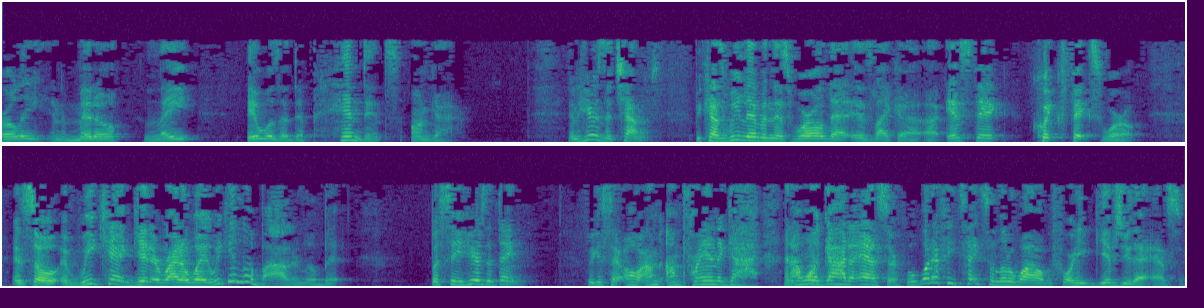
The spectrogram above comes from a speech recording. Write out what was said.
early, in the middle, late, it was a dependence on God. And here's the challenge. Because we live in this world that is like a, a instant, quick fix world. And so if we can't get it right away, we get a little bothered a little bit. But see, here's the thing. We can say, oh, I'm, I'm praying to God and I want God to answer. Well, what if he takes a little while before he gives you that answer?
